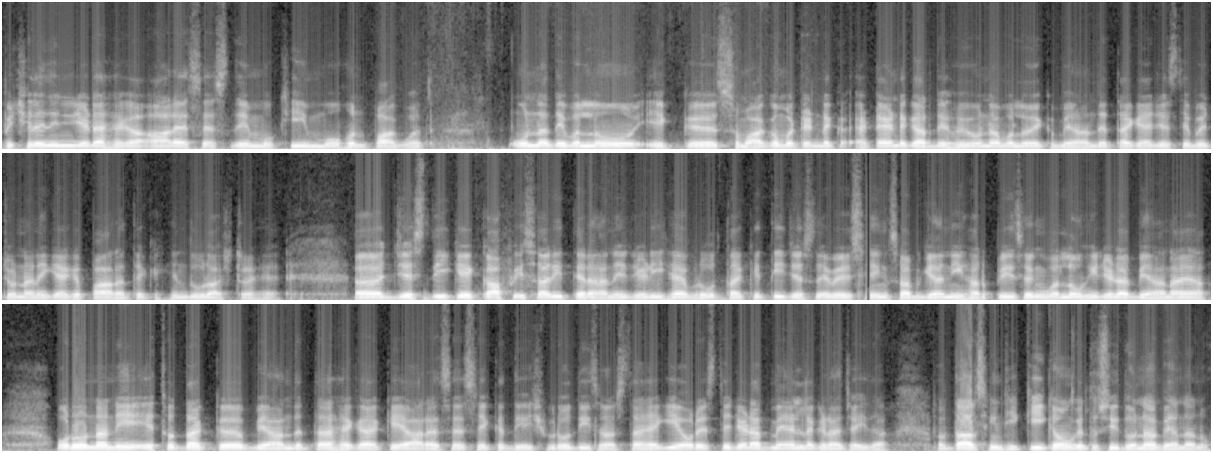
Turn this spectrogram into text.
ਪਿਛਲੇ ਦਿਨ ਜਿਹੜਾ ਹੈਗਾ ਆਰਐਸਐਸ ਦੇ ਮੁਖੀ ਮੋਹਨ ਭਾਗਵਤ ਉਹਨਾਂ ਦੇ ਵੱਲੋਂ ਇੱਕ ਸਮਾਗਮ ਅਟੈਂਡ ਅਟੈਂਡ ਕਰਦੇ ਹੋਏ ਉਹਨਾਂ ਵੱਲੋਂ ਇੱਕ ਬਿਆਨ ਦਿੱਤਾ ਗਿਆ, ਜਿਸ ਦੇ ਵਿੱਚ ਉਹਨਾਂ ਨੇ ਕਿਹਾ ਕਿ ਭਾਰਤ ਇੱਕ ਹਿੰਦੂ ਰਾਸ਼ਟਰ ਹੈ। ਜਿਸ ਦੀ ਕਿ ਕਾਫੀ ਸਾਰੀ ਧਿਰਾਂ ਨੇ ਜਿਹੜੀ ਹੈ ਵਿਰੋਧਤਾ ਕੀਤੀ, ਜਿਸ ਦੇ ਵਿੱਚ ਸਿੰਘ ਸਾਹਿਬ ਗਿਆਨੀ ਹਰਪ੍ਰੀਤ ਸਿੰਘ ਵੱਲੋਂ ਹੀ ਜਿਹੜਾ ਬਿਆਨ ਆਇਆ, ਔਰ ਉਹਨਾਂ ਨੇ ਇੱਥੋਂ ਤੱਕ ਬਿਆਨ ਦਿੱਤਾ ਹੈਗਾ ਕਿ ਆਰਐਸਐਸ ਇੱਕ ਦੇਸ਼ ਵਿਰੋਧੀ ਸੰਸਥਾ ਹੈਗੀ, ਔਰ ਇਸ ਤੇ ਜਿਹੜਾ ਬੈਨ ਲੱਗਣਾ ਚਾਹੀਦਾ। ਅਵਤਾਰ ਸਿੰਘ ਜੀ, ਕੀ ਕਹੋਗੇ ਤੁਸੀਂ ਦੋਨਾਂ ਬਿਆਨਾਂ ਨੂੰ?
